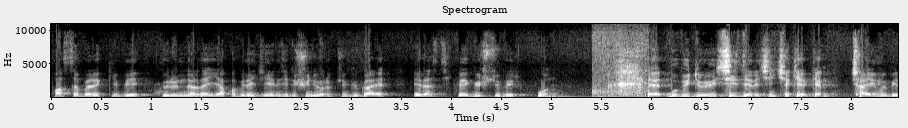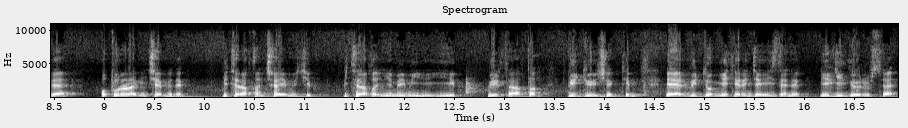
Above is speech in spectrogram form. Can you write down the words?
pasta börek gibi ürünlerde yapabileceğinizi düşünüyorum. Çünkü gayet elastik ve güçlü bir un. Evet bu videoyu sizler için çekerken çayımı bile oturarak içemedim. Bir taraftan çayımı içip bir taraftan yemeğimi yiyip bir taraftan videoyu çektim. Eğer videom yeterince izlenir, ilgi görürse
